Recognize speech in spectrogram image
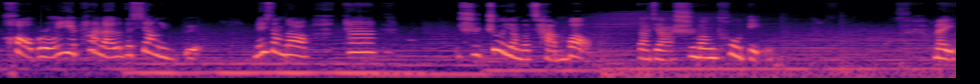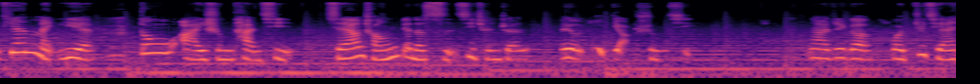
好不容易盼来了个项羽，没想到他是这样的残暴，大家失望透顶，每天每夜都唉声叹气。咸阳城变得死气沉沉，没有一点生气。那这个我之前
